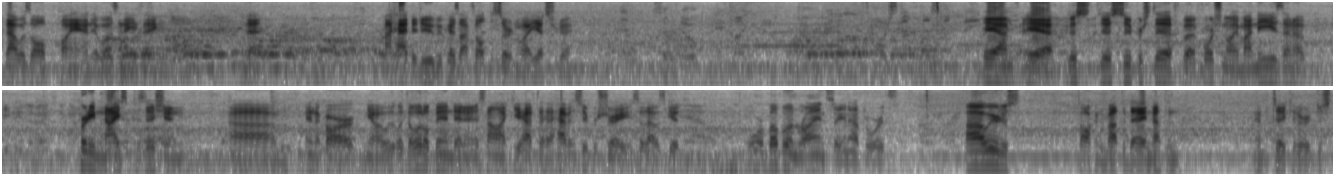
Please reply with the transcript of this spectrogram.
that was all planned. It wasn't anything that I had to do because I felt a certain way yesterday. Yeah, yeah, just just super stiff. But fortunately, my knee's in a pretty nice position um, in the car. You know, with, with, a little bend in it, it's not like you have to have it super straight. So that was good. What were Bubba and Ryan saying afterwards? Uh, we were just talking about the day. Nothing in particular. Just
